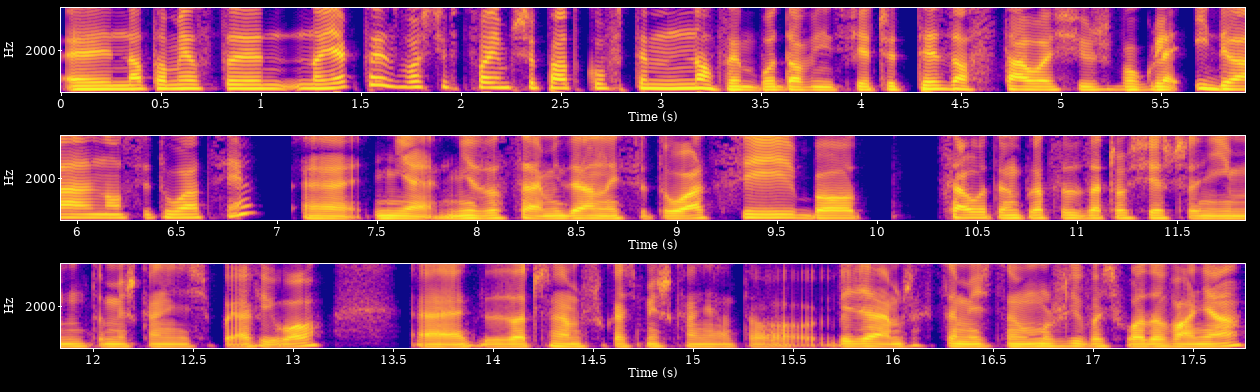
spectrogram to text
E, natomiast, e, no jak to jest właśnie w Twoim przypadku w tym nowym budownictwie? Czy Ty zastałeś już w ogóle idealną sytuację? E, nie, nie zastałem idealnej sytuacji, bo cały ten proces zaczął się jeszcze nim to mieszkanie się pojawiło. E, gdy zaczynałem szukać mieszkania, to wiedziałem, że chcę mieć tę możliwość ładowania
